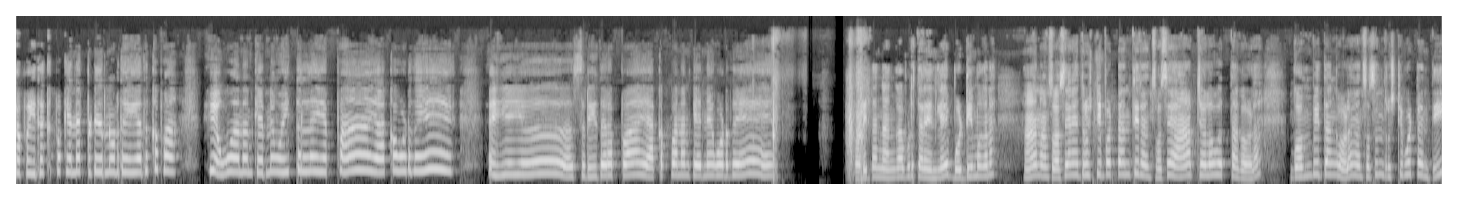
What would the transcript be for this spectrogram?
ಇದಕ್ಕಪ್ಪ ಇದಕ್ಕಪ್ಪ ಕೆನ್ನಕ್ ಬಿಟ್ಟಿರ್ ನೋಡ್ದೆ ಅದಕ್ಕಪ್ಪ ಯವ್ವ ನನ್ನ ಕೆನ್ನೆ ಹೋಯ್ತಲ್ಲ, ಯಪ್ಪ, ಯಾಕ ಹೊಡ್ದೆ? ಅಯ್ಯಯ್ಯೋ, ಶ್ರೀಧರಪ್ಪ, ಯಾಕಪ್ಪ ನನ್ನ ಕೆನ್ನೆ ಹೊಡ್ದೆ? ಹೊಡಿತಂಗೆ ಹಂಗಾಗ್ಬಿಡ್ತಾರೆ ಇಲ್ಲೇ ಬೊಡ್ಡಿ ಮಗನ? ಹಾಂ, ನಾನು ಸೊಸೆನೇ ದೃಷ್ಟಿ ಪಟ್ಟಂತಿ ನನ್ನ ಸೊಸೆ ಆ ಚಲೋ ಹೊತ್ತಾಗವಳ ತಂಗವಳ ನನ್ನ ಸೊಸೆನ ದೃಷ್ಟಿ ಪಟ್ಟಂತಿ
